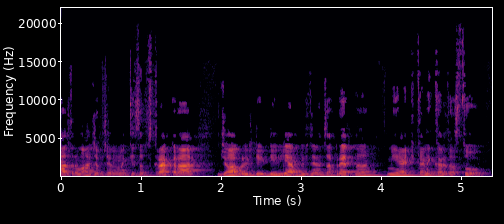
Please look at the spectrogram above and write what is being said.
असाल तर महाजॉब चॅनल नक्की सबस्क्राईब कराल जॉब रिलेटेड डेली अपडेट देण्याचा प्रयत्न मी या ठिकाणी करत असतो.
